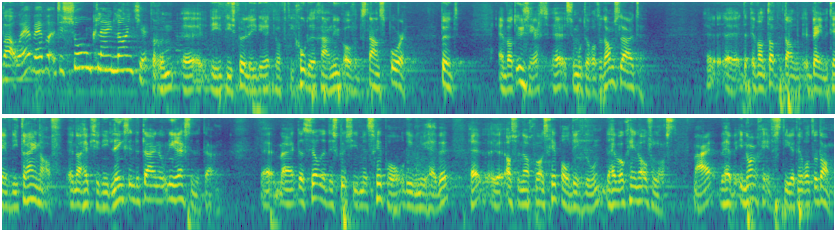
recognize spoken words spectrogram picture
We hebben, het is zo'n klein landje. Daarom, eh, die, die spullen die, of die goederen gaan nu over bestaand spoor. Punt. En wat u zegt, hè, ze moeten Rotterdam sluiten. Eh, want dat, dan ben je meteen van die trein af. En dan heb je niet links in de tuin, ook niet rechts in de tuin. Eh, maar datzelfde discussie met Schiphol die we nu hebben. Hè, als we nou gewoon Schiphol dicht doen, dan hebben we ook geen overlast. Maar we hebben enorm geïnvesteerd in Rotterdam.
